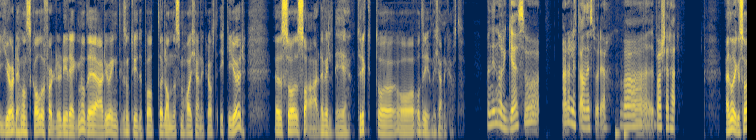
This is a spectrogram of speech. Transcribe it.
gjør det man skal og følger de reglene, og det er det jo ingenting som tyder på at landene som har kjernekraft, ikke gjør, Eh, så, så, er det veldig trygt å, å, å, drive med kjernekraft. Men i Norge så er det en litt annen historie. Hva, hva skjer her? I Norge så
